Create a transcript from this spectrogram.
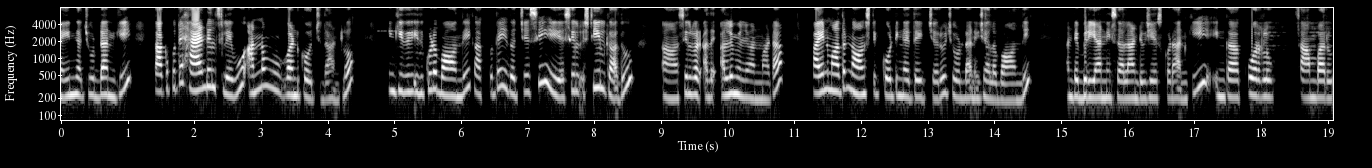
మెయిన్‌గా చూడ్డానికి. కాకపోతే హ్యాండిల్స్ లేవు. అన్నం వండుకోవచ్చు దాంట్లో. ఇంక ఇది ఇది కూడా బాగుంది కాకపోతే ఇది వచ్చేసి సిల్ స్టీల్ కాదు. సిల్వర్ అదే అల్యూమినియం అనమాట. పైన మాత్రం నాన్ స్టిక్ కోటింగ్ అయితే ఇచ్చారు. చూడడానికి చాలా బాగుంది అంటే బిర్యానీస్ అలాంటివి చేసుకోవడానికి, ఇంకా కూరలు, సాంబారు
